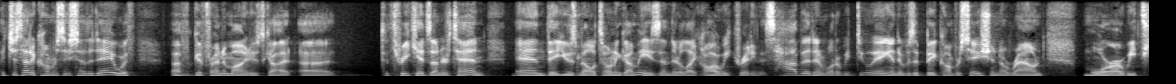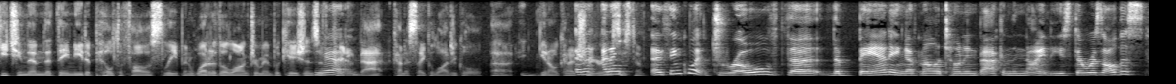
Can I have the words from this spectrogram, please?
I just had a conversation the other day with a good friend of mine who's got uh, three kids under 10 and they use melatonin gummies and they're like, oh, are we creating this habit and what are we doing? And it was a big conversation around more are we teaching them that they need a pill to fall asleep and what are the long-term implications of yeah. creating that kind of psychological, uh, you know, kind of triggering and I, system. I think what drove the, the banning of melatonin back in the 90s, there was all this,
